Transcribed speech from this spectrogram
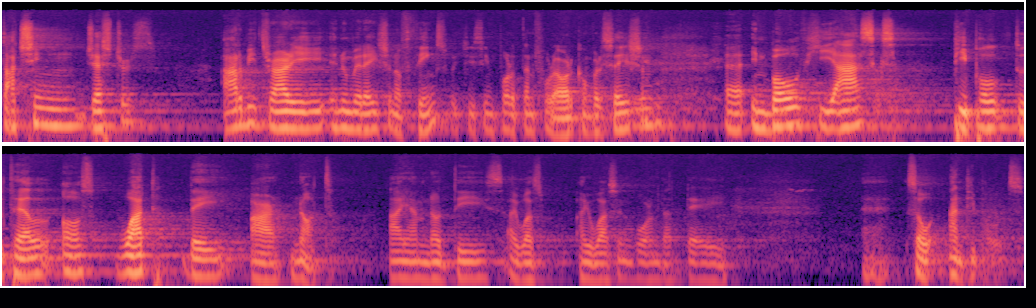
touching gestures, arbitrary enumeration of things, which is important for our conversation. Uh, in both, he asks people to tell us what they are not. I am not this, I, was, I wasn't born that day. Uh, so, antipodes.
